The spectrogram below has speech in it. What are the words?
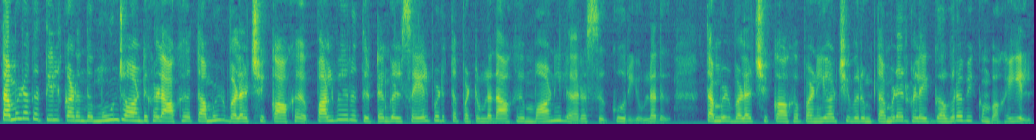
தமிழகத்தில் கடந்த மூன்று ஆண்டுகளாக தமிழ் வளர்ச்சிக்காக பல்வேறு திட்டங்கள் செயல்படுத்தப்பட்டுள்ளதாக மாநில அரசு கூறியுள்ளது. தமிழ் வளர்ச்சிக்காக பணியாற்றி வரும் தமிழர்களை கௌரவிக்கும் வகையில்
